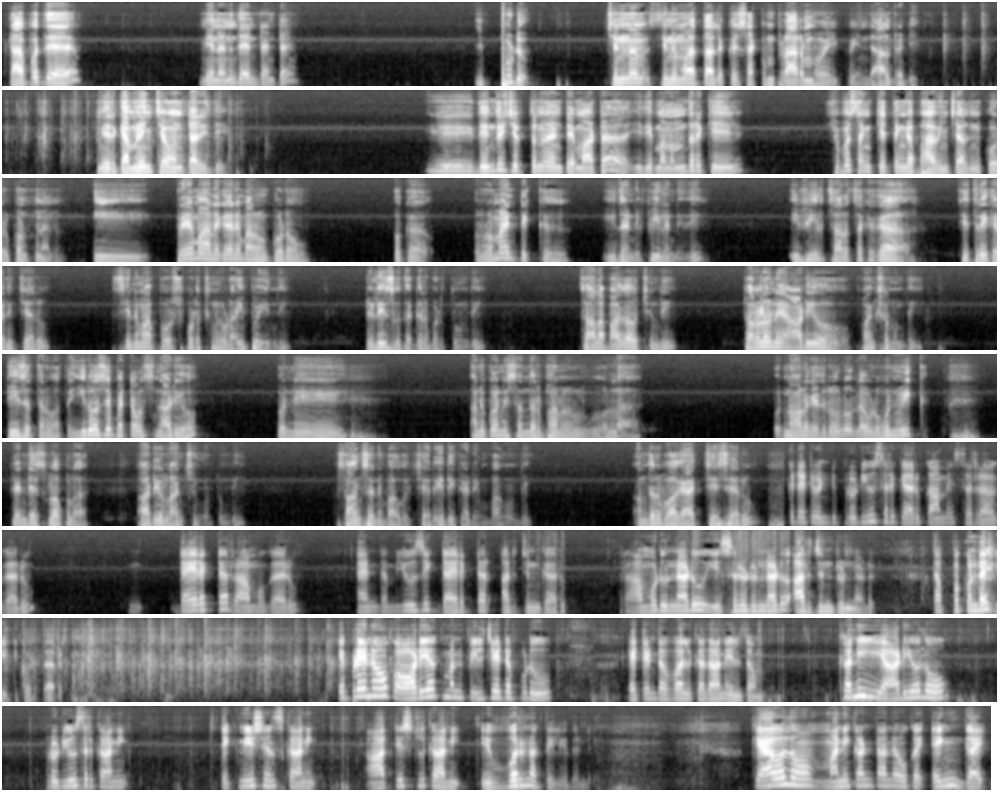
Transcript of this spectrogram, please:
కాకపోతే నేను అనేది ఏంటంటే ఇప్పుడు చిన్న సినిమా తాలూకు శకం ప్రారంభమైపోయింది ఆల్రెడీ. మీరు గమనించే ఉంటారు ఇది. ఇది ఎందుకు చెప్తున్నానంటే మాట ఇది మనందరికీ శుభ సంకేతంగా భావించాలని కోరుకుంటున్నాను. ఈ ప్రేమ అనగానే మనం కూడా ఒక రొమాంటిక్ ఇదండి ఫీల్ అండి ఇది. ఈ ఫీల్ చాలా చక్కగా చిత్రీకరించారు. సినిమా పోస్ట్ ప్రొడక్షన్ కూడా అయిపోయింది. రిలీజ్కు దగ్గర పడుతుంది. చాలా బాగా వచ్చింది. త్వరలోనే ఆడియో ఫంక్షన్ ఉంది. టీజర్ తర్వాత ఈరోజే పెట్టవలసిన ఆడియో కొన్ని అనుకోని సందర్భాల వల్ల నాలుగైదు రోజులు లేదా వన్ వీక్ టెన్ డేస్ లోపల ఆడియో లాంచింగ్ ఉంటుంది. సాంగ్స్ అన్ని బాగా వచ్చాయి రీ రికార్డింగ్ బాగుంది. అందరూ బాగా యాక్ట్ చేశారు. ఇక్కడటువంటి ప్రొడ్యూసర్ గారు కామేశ్వరరావు గారు డైరెక్టర్ రాము గారు and the music director Arjun గారు. రాముడు ఉన్నాడు ఈశ్వరుడు ఉన్నాడు అర్జునుడు ఉన్నాడు తప్పకుండా హిట్ కొడతారు. ఎప్పుడైనా ఒక ఆడియోకి మనం పిలిచేటప్పుడు అటెండ్ అవ్వాలి కదా అని వెళ్తాం. కానీ ఈ ఆడియోలో ప్రొడ్యూసర్ కానీ టెక్నీషియన్స్ కానీ ఆర్టిస్టులు కానీ ఎవ్వరు నాకు తెలియదండి. కేవలం మణికంఠ అనే ఒక యంగ్ గై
